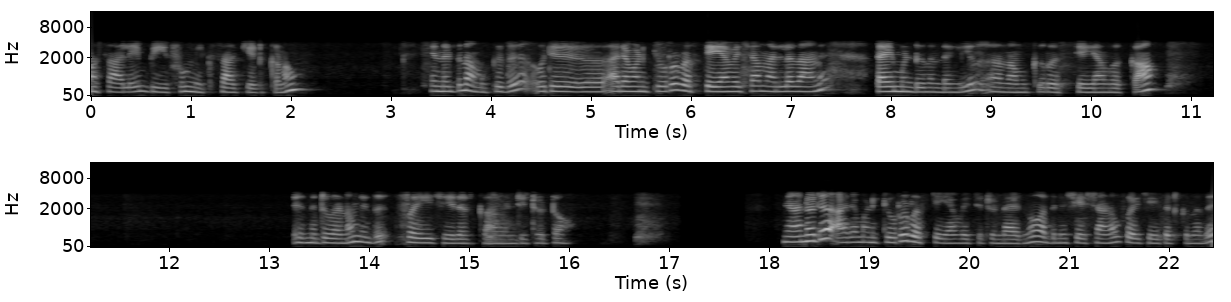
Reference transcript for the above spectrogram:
മസാലയും ബീഫും മിക്സ് ആക്കി എടുക്കണം. എന്നിട്ട് നമുക്കിത് ഒരു അരമണിക്കൂർ റെസ്റ്റ് ചെയ്യാൻ വെച്ചാൽ നല്ലതാണ്. ടൈം ഉണ്ടെന്നുണ്ടെങ്കിൽ നമുക്ക് റെസ്റ്റ് ചെയ്യാൻ വെക്കാം. എന്നിട്ട് വേണം ഇത് ഫ്രൈ ചെയ്തെടുക്കാൻ വേണ്ടിയിട്ട് കേട്ടോ ഞാനൊരു അരമണിക്കൂർ റെസ്റ്റ് ചെയ്യാൻ വെച്ചിട്ടുണ്ടായിരുന്നു. അതിനുശേഷമാണ് ഫ്രൈ ചെയ്തെടുക്കുന്നത്.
